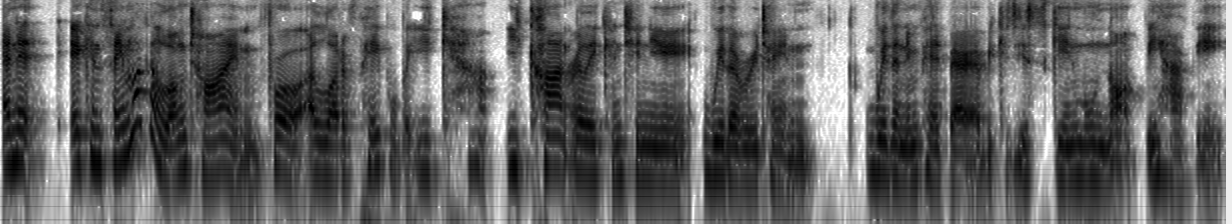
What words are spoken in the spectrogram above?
and it it can seem like a long time for a lot of people but you can't you can't really continue with a routine with an impaired barrier because your skin will not be happy.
